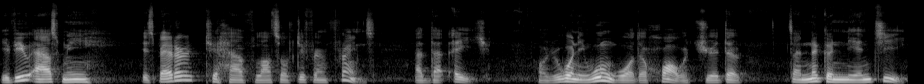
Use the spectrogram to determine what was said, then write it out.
if you ask me, it's better to have lots of different friends at that age. 哦，如果你问我的话，我觉得在那个年纪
